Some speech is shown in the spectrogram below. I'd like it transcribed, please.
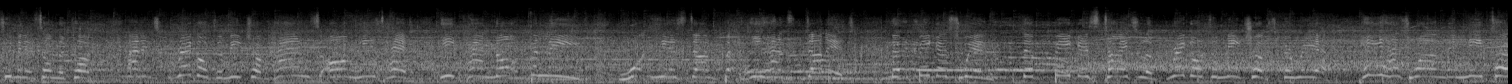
30 minutes on the clock, and it's Grigor Dimitrov, hands on his head. He cannot believe what he has done, but he has done it. The biggest win, the title of Grigor Dimitrov's career. He has won the Nitto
